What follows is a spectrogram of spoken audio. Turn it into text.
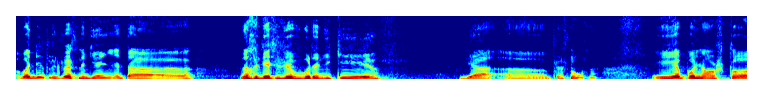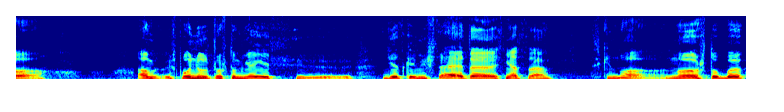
В один прекрасный день, это э, находясь уже в городе Киеве, я э, проснулся, и я понял, что а, м, понял то, что у меня есть э, детская мечта, это сняться в кино, но чтобы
